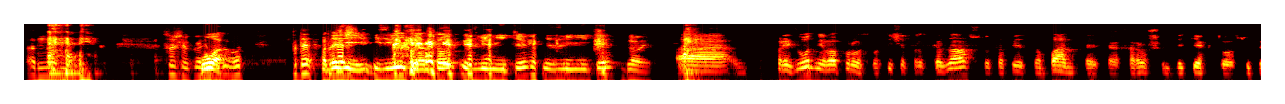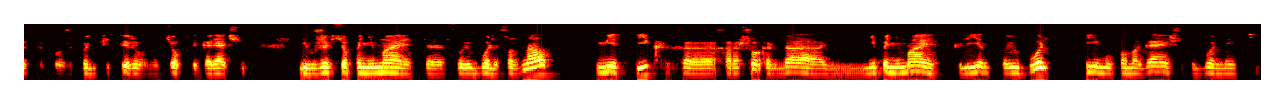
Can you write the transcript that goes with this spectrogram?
одно. Слушай, вот. подожди, извините, Антон, извините, извините. Давай. А, производный вопрос. Вот ты сейчас рассказал, что, соответственно, банк это хороший для тех, кто супер такой же квалифицированный, теплый, горячий и уже все понимает, э, свою боль осознал. Медпик э, хорошо, когда не понимает клиент свою боль, ты ему помогаешь эту боль найти.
